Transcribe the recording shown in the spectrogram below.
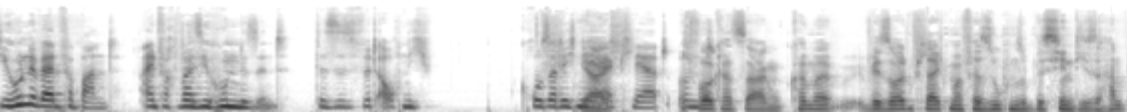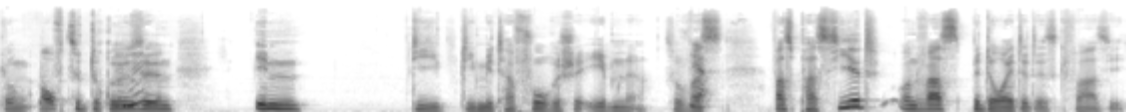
die Hunde werden verbannt, einfach weil sie Hunde sind. Das ist, wird auch nicht großartig näher ja, ich, erklärt. Und ich wollte gerade sagen, können wir, wir sollten vielleicht mal versuchen, so ein bisschen diese Handlung aufzudröseln mhm. in die, die metaphorische Ebene. So was, ja. was passiert und was bedeutet es quasi.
